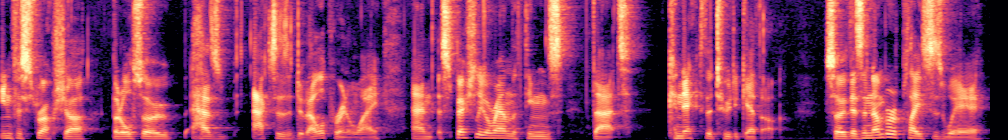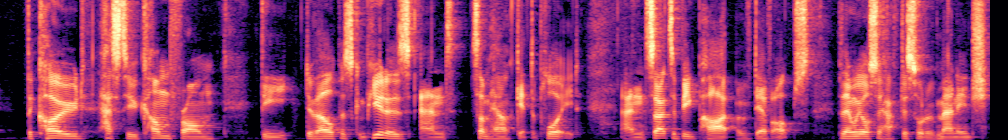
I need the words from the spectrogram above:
infrastructure, but also has acts as a developer in a way, and especially around the things that connect the two together. So there's a number of places where the code has to come from the developers' computers and somehow get deployed. And so that's a big part of DevOps. But then we also have to sort of manage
